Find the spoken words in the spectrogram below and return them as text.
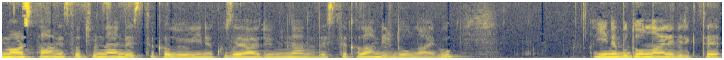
Mars'tan ve Satürn'den destek alıyor. Yine Kuzey Ay düğümünden de destek alan bir dolunay bu. Yine bu dolunayla birlikte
